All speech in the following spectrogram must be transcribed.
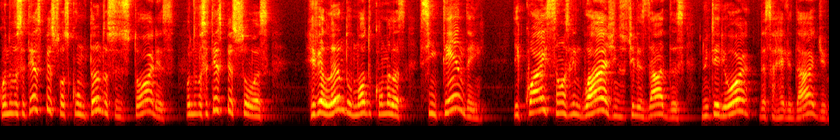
Quando você tem as pessoas contando as suas histórias, quando você tem as pessoas revelando o modo como elas se entendem e quais são as linguagens utilizadas no interior dessa realidade,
